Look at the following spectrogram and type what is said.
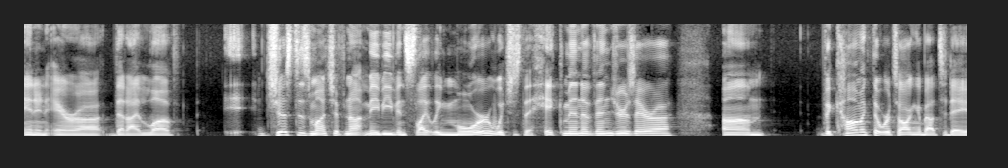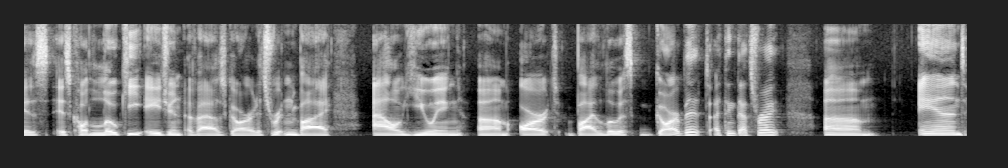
in an era that I love eh, just as much, if not maybe even slightly more, which is the Hickman Avengers era. Um, the comic that we're talking about today is is called Loki, Agent of Asgard. It's written by Al Ewing, um, art by Louis Garbett. I think that's right. Um, and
